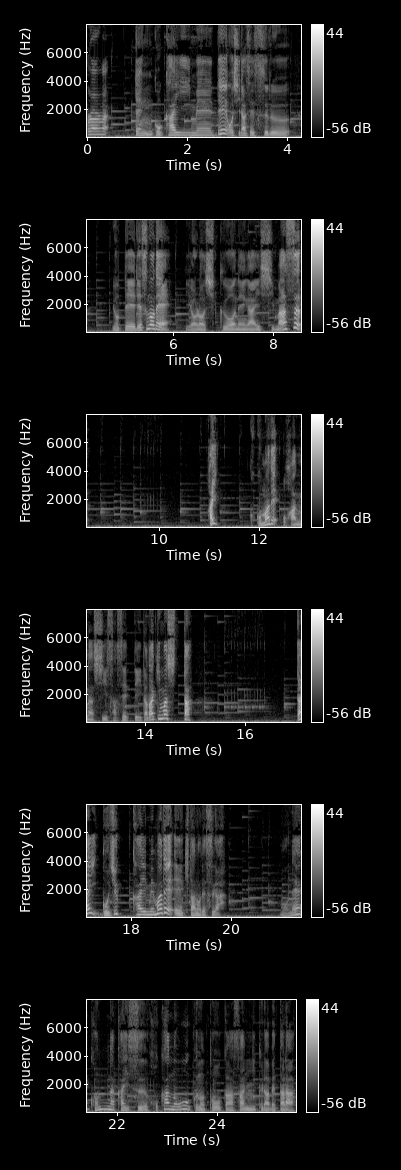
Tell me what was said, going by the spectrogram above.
1.5回目でお知らせする予定ですので、よろしくお願いします。はい。ここまでお話しさせていただきました。第50回目まで、えー、来たのですが、もうね、こんな回数、他の多くのトーカーさんに比べたら、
